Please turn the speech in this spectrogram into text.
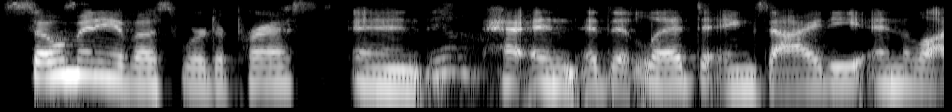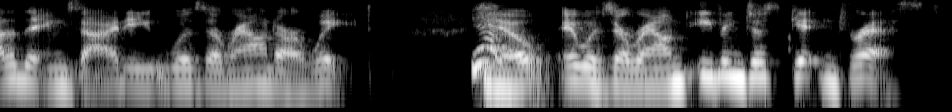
so many of us were depressed and yeah. and that led to anxiety and a lot of the anxiety was around our weight yeah. you know it was around even just getting dressed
